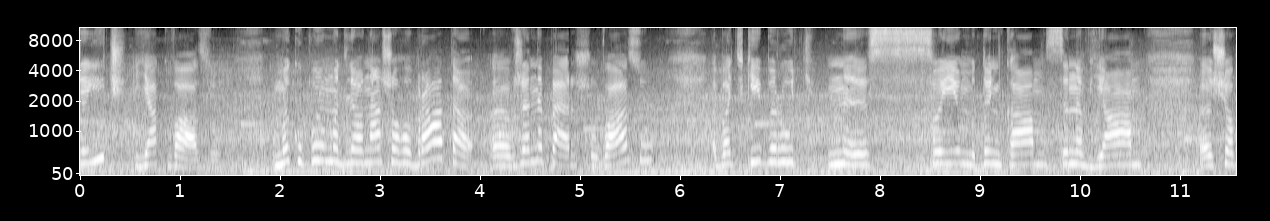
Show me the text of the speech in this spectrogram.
річ, як вазу. Ми купуємо для нашого брата е, вже не першу вазу. Батьки беруть своїм донькам, синов'ям, е, щоб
